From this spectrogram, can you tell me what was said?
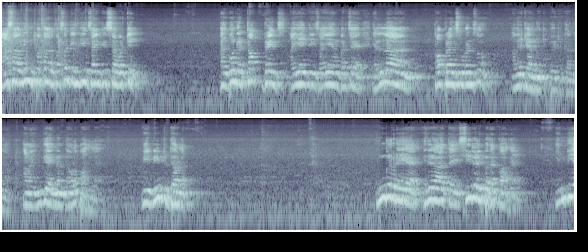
நாசாவிலையும் முப்பத்தாறு percent Indian scientist are working அது போன்ற டாப் பிரெயின்ஸ் ஐஐடிஸ் ஐஏஎம் படித்த எல்லா டாப் ரேங்க் ஸ்டூடெண்ட்ஸும் அமெரிக்காவை நோக்கி போயிட்டுருக்காங்க ஆனால் இந்தியா இன்னும் டெவலப் ஆகலை. வி நீட் டு டெவலப் உங்களுடைய எதிர்காலத்தை சீரழிப்பதற்காக இந்திய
